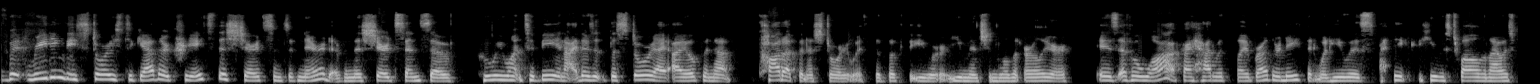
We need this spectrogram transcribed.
but reading these stories together creates this shared sense of narrative and this shared sense of who we want to be. And I, there's a, the story I, I open up, caught up in a story with the book that you were you mentioned a little bit earlier, is of a walk I had with my brother Nathan when he was, I think he was 12 and I was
